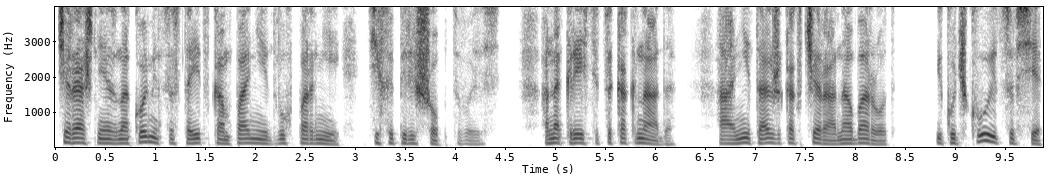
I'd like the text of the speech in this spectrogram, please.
Вчерашняя знакомица стоит в компании двух парней, тихо перешептываясь. Она крестится как надо, а они так же, как вчера, наоборот. И кучкуются все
